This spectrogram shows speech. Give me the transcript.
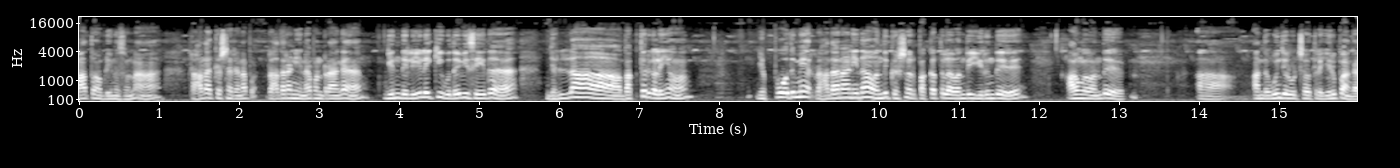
பார்த்தோம் அப்படின்னு சொன்னால் ராதாகிருஷ்ணர் என்ன ராதாராணி என்ன பண்ணுறாங்க இந்த லீலைக்கு உதவி செய்த எல்லா பக்தர்களையும் எப்போதுமே ராதாராணி தான் வந்து கிருஷ்ணர் பக்கத்தில் வந்து இருந்து அவங்க வந்து அந்த ஊஞ்சல் உற்சவத்தில் இருப்பாங்க.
